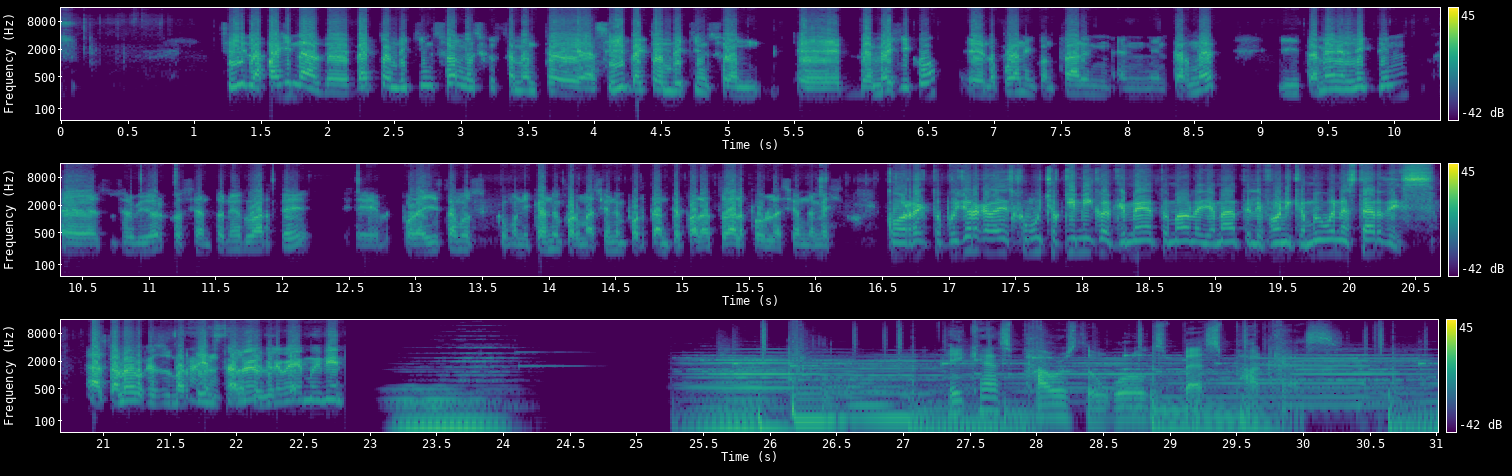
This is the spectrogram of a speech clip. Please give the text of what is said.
Sí, la página de Beckton Dickinson es justamente así, Beckton Dickinson eh, de México, eh, lo pueden encontrar en, internet y también en LinkedIn, eh, su servidor José Antonio Duarte, por ahí estamos comunicando información importante para toda la población de México. Correcto, pues yo le agradezco mucho, Químico, el que me haya tomado la llamada telefónica. Muy buenas tardes. Hasta luego, Jesús Martín. Hasta luego, que le vaya muy bien. ACAST powers the world's best podcasts.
